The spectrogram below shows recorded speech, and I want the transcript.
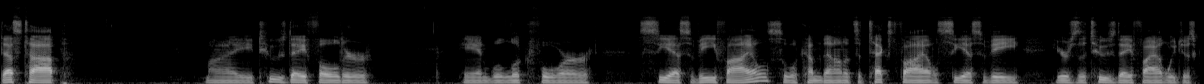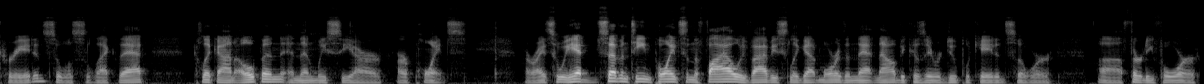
desktop my Tuesday folder and we'll look for CSV files. So we'll come down, it's a text file, CSV. Here's the Tuesday file we just created. So we'll select that, click on open, and then we see our, our points. All right, so we had 17 points in the file. We've obviously got more than that now because they were duplicated. So we're uh, 34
